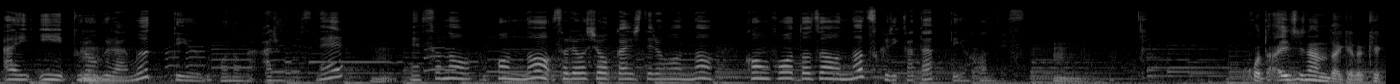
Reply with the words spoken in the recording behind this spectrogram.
TPIE プログラムっていうものがあるんですね、えーその本のそれを紹介している本の「コンフォートゾーンの作り方」っていう本です。ここ大事なんだけど結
